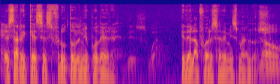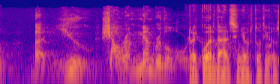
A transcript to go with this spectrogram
Esta riqueza es fruto de mi poder y de la fuerza de mis manos. Recuerda al Señor tu Dios,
